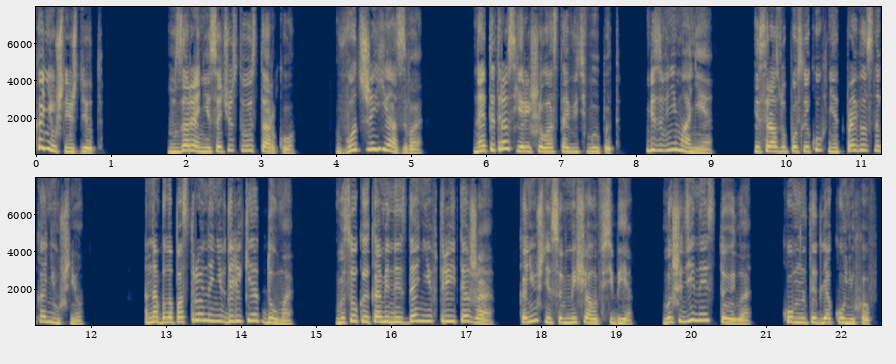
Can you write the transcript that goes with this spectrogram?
Конюшня ждет. Заранее сочувствую Старку. Вот же язва. На этот раз я решила оставить выпад, без внимания, и сразу после кухни отправилась на конюшню. Она была построена невдалеке от дома, Высокое каменное здание в три этажа. Конюшня совмещала в себе лошадиные стойла, комнаты для конюхов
